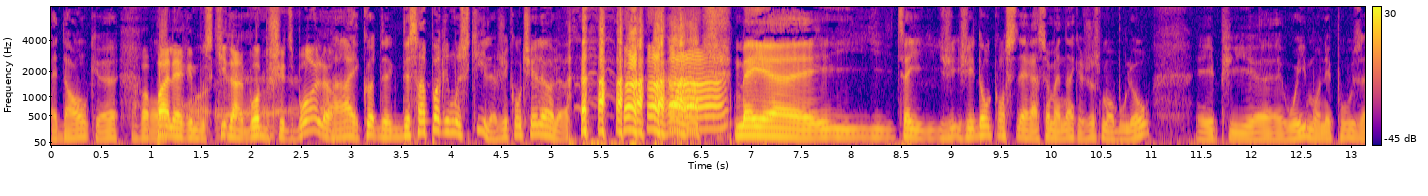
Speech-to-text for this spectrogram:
et donc... on va pas aller à Rimouski dans dans le bois, boucher du bois, là. Ah, écoute, descends pas Rimouski, là. J'ai coaché là, là. Mais, euh, tu sais, j'ai d'autres considérations maintenant que juste mon boulot. Et puis, euh, oui, mon épouse,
